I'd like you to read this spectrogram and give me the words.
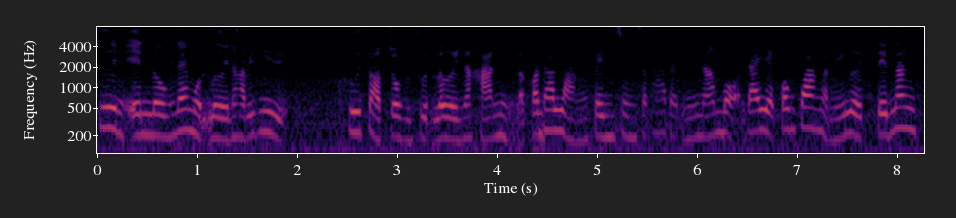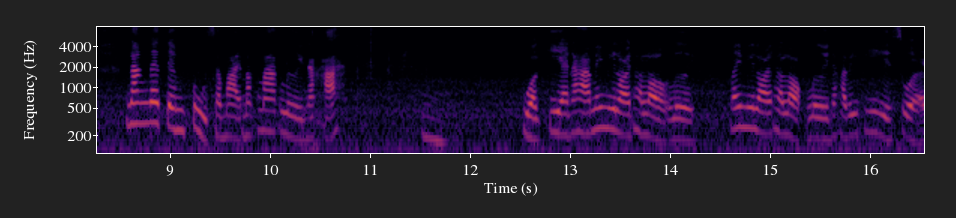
ขึ้น เอ็นลงได้หมดเลยนะคะพี่ๆ คือตอบโจทย์สุดๆเลยนะคะ นี่ แล้วก็ด้านหลังเป็นทรงสภาพแบบนี้นะ เบาะได้อย่กว้างๆแบบนี้เลย เต็มนั่ง นั่งได้เต็มตูดสบายมากๆเลยนะคะ หัวเกียร์นะคะ ไม่มีรอยถลอกเลย ไม่มีรอยถลอกเลยนะคะพี่ๆ สวย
